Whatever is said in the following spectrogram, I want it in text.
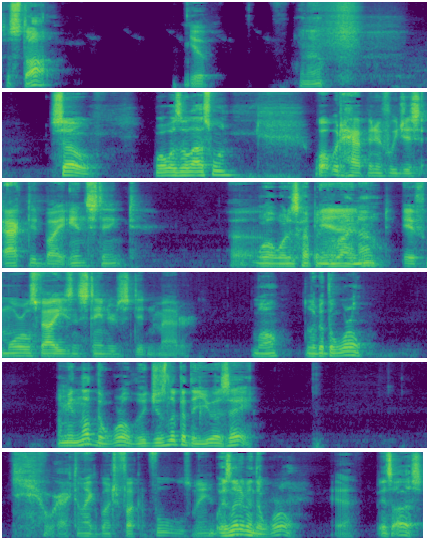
So stop. Yep. You know. So, what was the last one? What would happen if we just acted by instinct? Well, what is happening right now? If morals, values, and standards didn't matter. Well, look at the world. I mean, not the world. dude. Just look at the USA. We're acting like a bunch of fucking fools, man. It's not even the world. Yeah. It's us.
